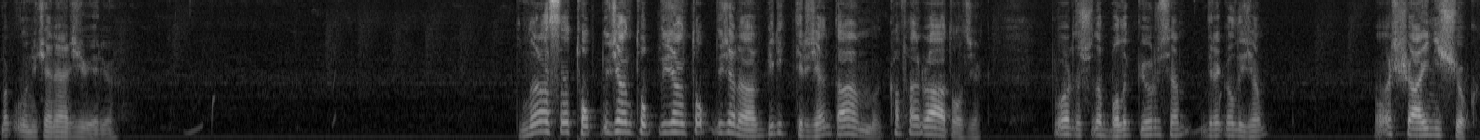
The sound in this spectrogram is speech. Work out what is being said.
Bak 13 enerji veriyor. Bunları aslında toplayacaksın, toplayacaksın, toplayacaksın abi. Biriktireceksin tamam mı? Kafan rahat olacak. Bu arada şurada balık görürsem direkt alacağım. Ama şahin iş yok.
